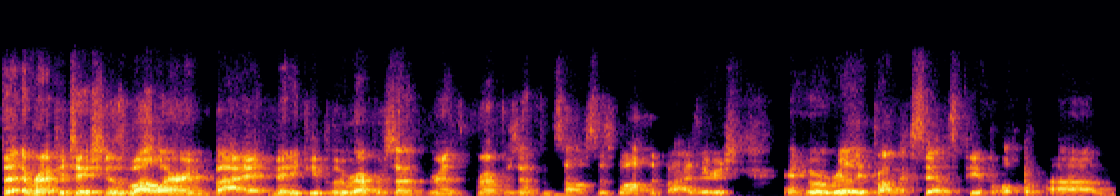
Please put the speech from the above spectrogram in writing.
the reputation is well earned by many people who represent represent themselves as wealth advisors and who are really product salespeople. Um,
